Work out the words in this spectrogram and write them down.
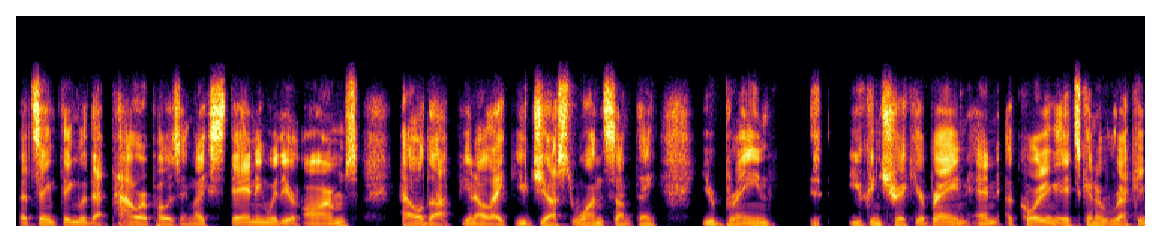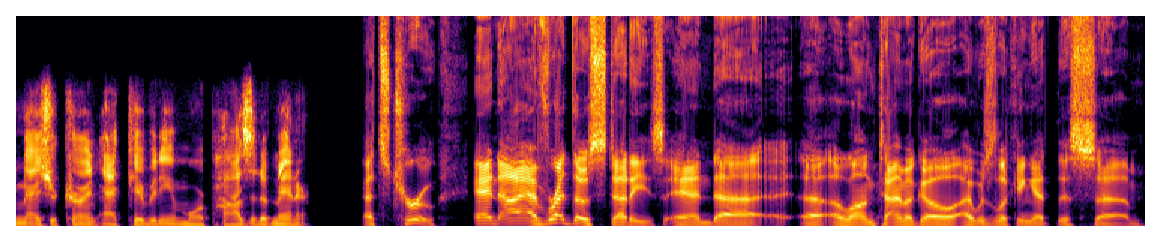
That same thing with that power posing, like standing with your arms held up, you know, like you just won something. Your brain you can trick your brain. And according it's going to recognize your current activity in a more positive manner. That's true. And I, have read those studies and uh, a long time ago i was looking at this um,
